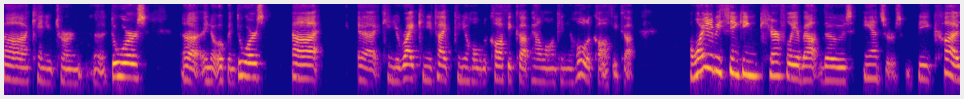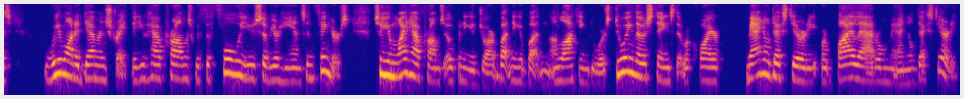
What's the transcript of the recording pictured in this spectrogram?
uh, can you turn uh, doors, you know, open doors. Uh, can you write? Can you type? Can you hold a coffee cup? How long can you hold a coffee cup? I want you to be thinking carefully about those answers because we want to demonstrate that you have problems with the full use of your hands and fingers. So you might have problems opening a jar, buttoning a button, unlocking doors, doing those things that require manual dexterity or bilateral manual dexterity.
